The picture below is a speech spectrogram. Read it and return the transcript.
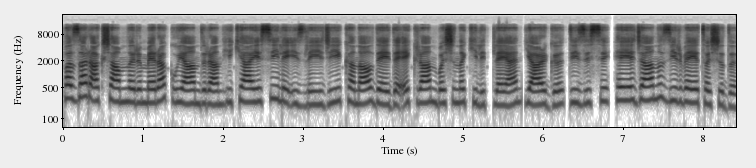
Pazar akşamları merak uyandıran hikayesiyle izleyiciyi Kanal D'de ekran başına kilitleyen Yargı dizisi heyecanı zirveye taşıdı.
